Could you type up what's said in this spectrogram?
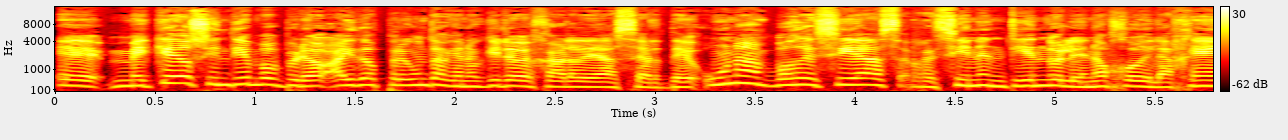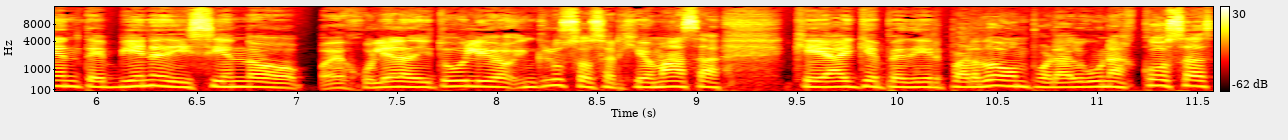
eh, me quedo sin tiempo, pero hay dos preguntas que no quiero dejar de hacerte. Una, vos decías, recién entiendo el enojo de la gente, viene diciendo eh, Juliana Di Tulio, incluso Sergio Massa, que hay que pedir perdón por algunas cosas.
